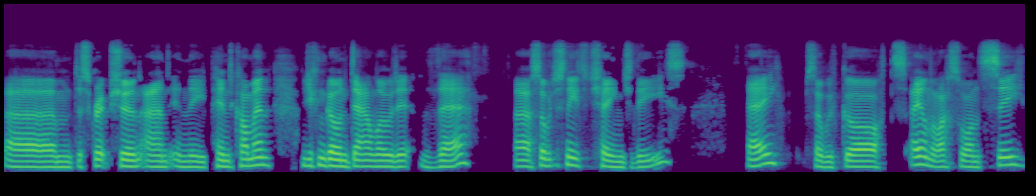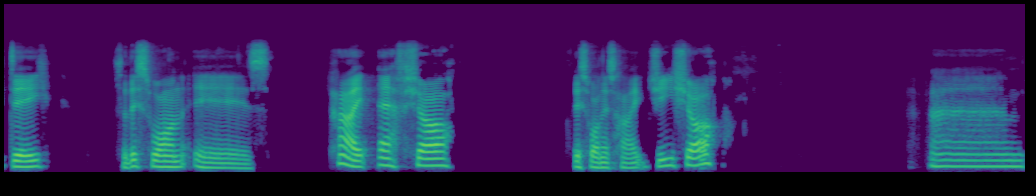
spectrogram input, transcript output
um, description and in the pinned comment. You can go and download it there. Uh, so we just need to change these. A, so we've got A on the last one, C, D. So this one is high F sharp. This one is high G sharp. And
